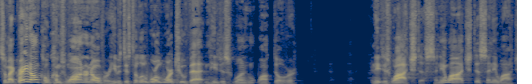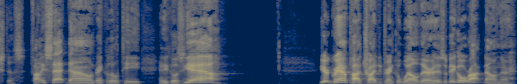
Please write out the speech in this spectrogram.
So my great uncle comes wandering over. He was just a little World War II vet, and he just walked over. And he just watched us, and he watched us, and he watched us. Finally sat down, drank a little tea, and he goes, Yeah, your grandpa tried to drink a well there. There's a big old rock down there.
